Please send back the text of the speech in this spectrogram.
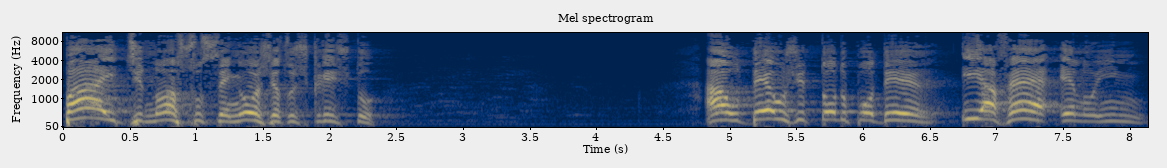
Pai de nosso Senhor Jesus Cristo. Ao Deus de todo poder, Yahvé Elohim.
